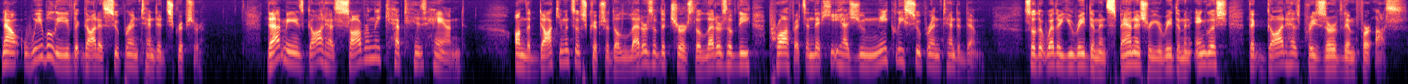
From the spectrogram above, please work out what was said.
Now, we believe that God has superintended Scripture. That means God has sovereignly kept his hand on the documents of Scripture, the letters of the church, the letters of the prophets, and that he has uniquely superintended them. So that whether you read them in Spanish or you read them in English, that God has preserved them for us,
